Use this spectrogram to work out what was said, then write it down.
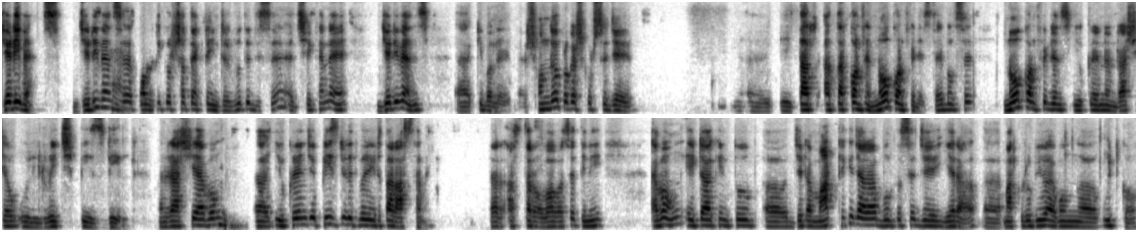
জেডি ভ্যান্স জেডি ভ্যান্স হ্যাঁ। পলিটিকোর সাথে একটা ইন্টারভিউতে দিচ্ছে সেখানে জেডি ভ্যান্স কি বলে সন্দেহ প্রকাশ করছে যে তার তার কনফিডেন্স নো কনফিডেন্স তাই বলছে no confidence Ukraine and Russia will reach peace deal মানে রাশিয়া এবং ইউক্রেন যে পিস ডিল এটা তার আস্থা নাই। তার আস্থার অভাব আছে তিনি। এবং এটা কিন্তু যেটা মাঠ থেকে যারা বলতেছে যে ইয়েরা মার্কো রুবিও এবং উইটকফ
